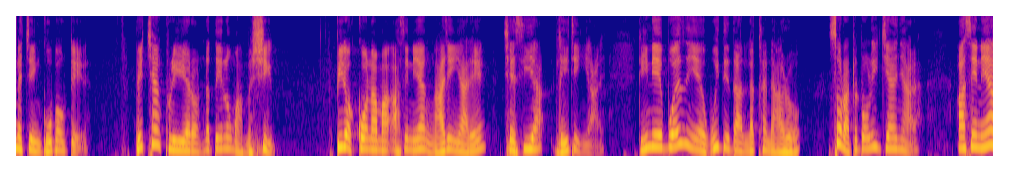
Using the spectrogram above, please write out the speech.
2ကြိမ်ကိုပေါက်တဲ့တယ်ဘစ်ချန်ခရီကတော့နှစ်သိန်းလုံးမှာမရှိဘူးပြီးတော့ကော်နာမှာအာဆင်နယ်က9ကြိမ်ရတယ်ချက်စီက4ကြိမ်ရတယ်ဒီနေ့ပွဲစဉ်ရဲ့ဝိသေသလက္ခဏာတော့ဆော့တာတော်တော်လေးကြမ်းကြတာအာဆင်နယ်က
